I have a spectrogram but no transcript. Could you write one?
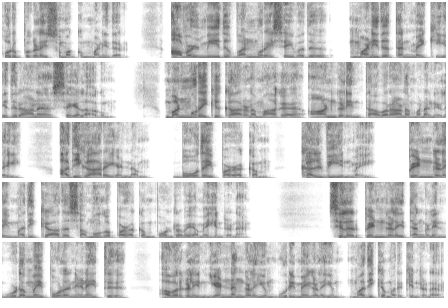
பொறுப்புகளை சுமக்கும் மனிதர். அவள் மீது வன்முறை செய்வது மனித தன்மைக்கு எதிரான செயலாகும். வன்முறைக்கு காரணமாக ஆண்களின் தவறான மனநிலை அதிகார எண்ணம் போதை பழக்கம் கல்வியின்மை பெண்களை மதிக்காத சமூக பழக்கம் போன்றவை அமைகின்றன. சிலர் பெண்களை தங்களின் உடைமை போல நினைத்து அவர்களின் எண்ணங்களையும் உரிமைகளையும் மதிக்க மறுக்கின்றனர்.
